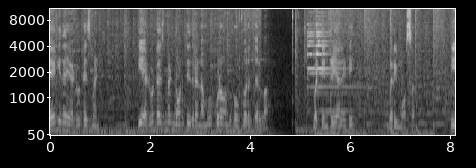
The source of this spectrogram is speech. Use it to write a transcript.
ಹೇಗಿದೆ ಈ ಅಡ್ವರ್ಟೈಸ್ಮೆಂಟ್ ಈ ಅಡ್ವರ್ಟೈಸ್ಮೆಂಟ್ ನೋಡ್ತಿದ್ರೆ ನಮಗೂ ಕೂಡ ಒಂದು ಹೋಪ್ ಬರುತ್ತೆ ಅಲ್ವಾ? ಬಟ್ ಇನ್ ರಿಯಾಲಿಟಿ ಬರೀ ಮೋಸ. ಈ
